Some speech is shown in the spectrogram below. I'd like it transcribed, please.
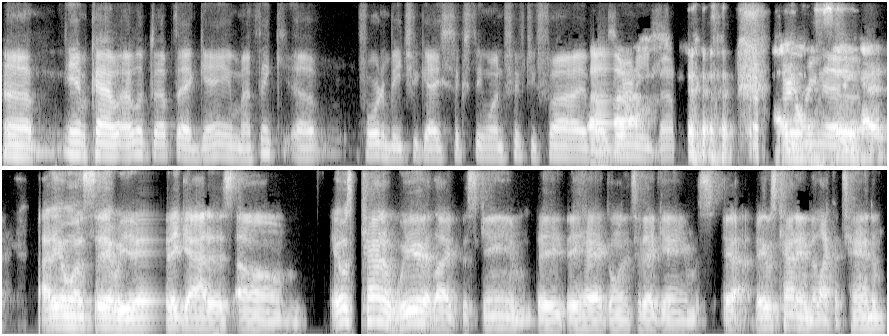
Uh, yeah, Kyle, I looked up that game. I think uh, Fordham beat you guys 61 55. Was there any? Uh, I, didn't want to say, I, I didn't want to say it, but yeah, they got us. Um, it was kind of weird, like the scheme they they had going into that game. Yeah, they was kind of into like a tandem,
